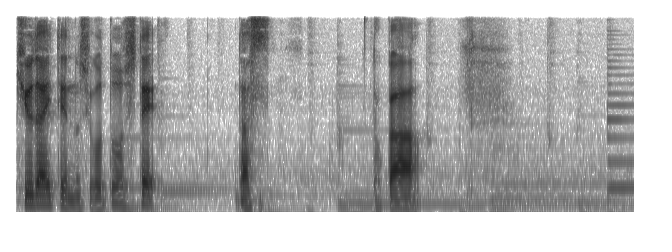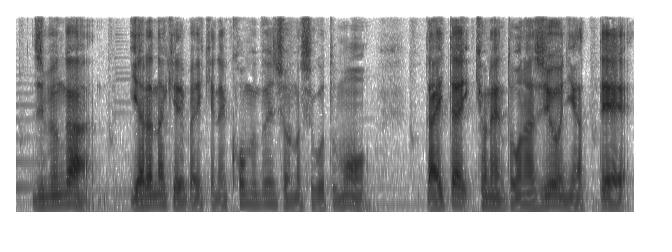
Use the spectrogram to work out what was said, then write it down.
9大点の仕事をして出す。とか自分がやらなければいけない公務文書の仕事も大体去年と同じようにやって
